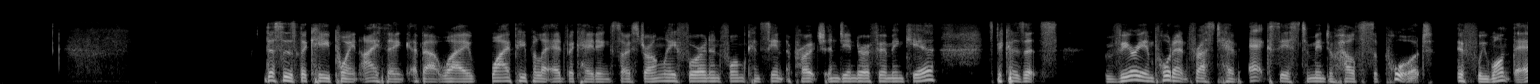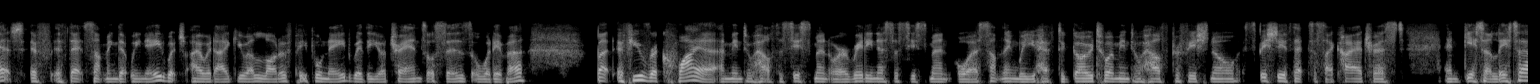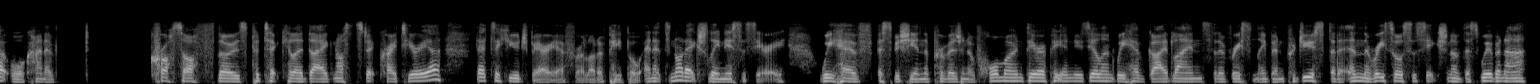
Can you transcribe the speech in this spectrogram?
this is the key point, I think, about why, why people are advocating so strongly for an informed consent approach in gender affirming care. It's because it's very important for us to have access to mental health support if we want that, if, if that's something that we need, which I would argue a lot of people need, whether you're trans or cis or whatever. But if you require a mental health assessment or a readiness assessment or something where you have to go to a mental health professional, especially if that's a psychiatrist, and get a letter or kind of cross off those particular diagnostic criteria, that's a huge barrier for a lot of people. And it's not actually necessary. We have, especially in the provision of hormone therapy in New Zealand, we have guidelines that have recently been produced that are in the resources section of this webinar,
